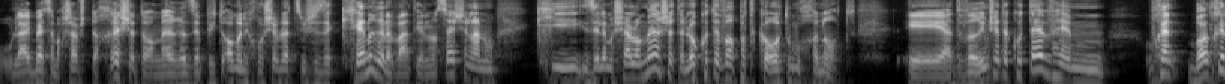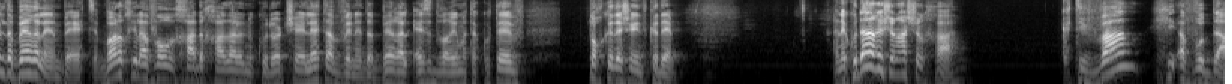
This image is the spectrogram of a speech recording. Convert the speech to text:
אולי בעצם עכשיו אחרי שאתה אומר את זה, פתאום אני חושב לעצמי שזה כן רלוונטי לנושא שלנו, כי זה למשל אומר שאתה לא כותב הרפתקאות מוכנות. אה, הדברים שאתה כותב הם... ובכן, בוא נתחיל לדבר עליהם בעצם. בוא נתחיל לעבור אחד אחד על הנקודות שהעלית ונדבר על איזה דברים אתה כותב, תוך כדי שנתקדם. הנקודה הראשונה שלך, כתיבה היא עבודה.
